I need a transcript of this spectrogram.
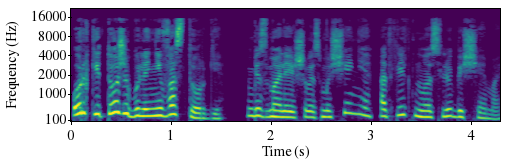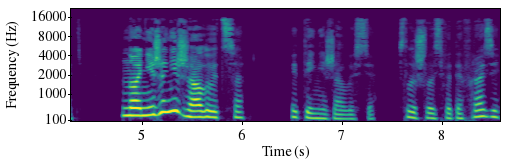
орки тоже были не в восторге. Без малейшего смущения откликнулась любящая мать. Но они же не жалуются. И ты не жалуйся, слышалось в этой фразе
